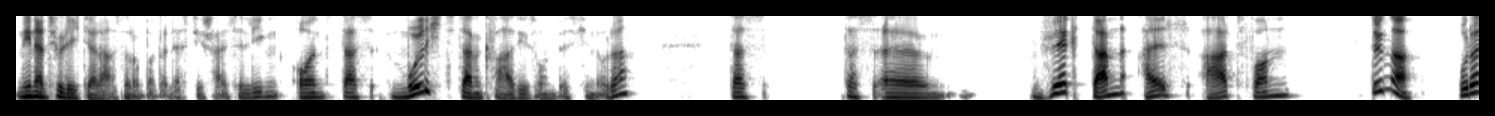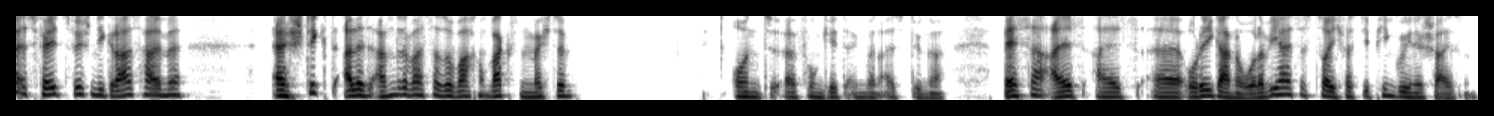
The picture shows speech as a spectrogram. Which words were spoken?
Nee, natürlich, der Rasenroboter lässt die Scheiße liegen und das mulcht dann quasi so ein bisschen, oder? Das, das äh, wirkt dann als Art von Dünger, oder? Es fällt zwischen die Grashalme, erstickt alles andere, was da so wachsen möchte und äh, fungiert irgendwann als Dünger. Besser als, als äh, Oregano oder wie heißt das Zeug, was die Pinguine scheißen?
